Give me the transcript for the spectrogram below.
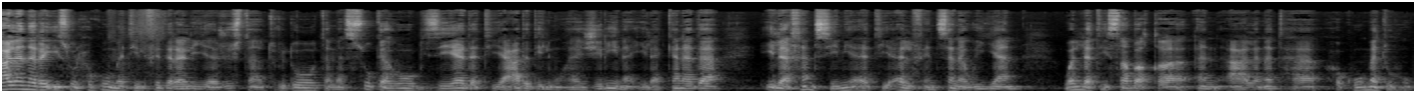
أعلن رئيس الحكومة الفيدرالية جوستن ترودو تمسكه بزيادة عدد المهاجرين إلى كندا إلى 500 ألف سنويا والتي سبق أن أعلنتها حكومته.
